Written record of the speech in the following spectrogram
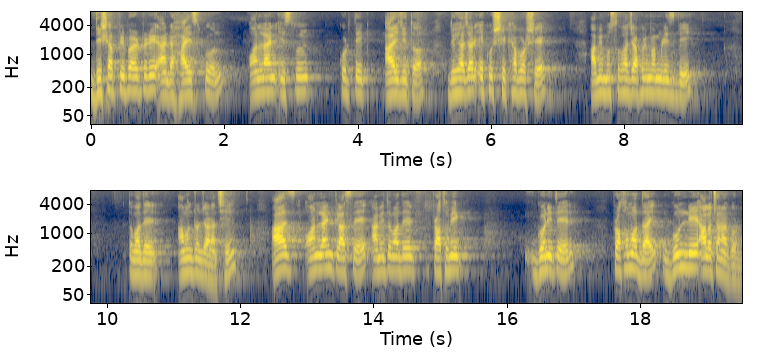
Disha preparatory and high school online school কর্তৃক আয়োজিত দুই হাজার একুশ শিক্ষাবর্ষে আমি মুস্তফা জাফর ইমাম রিজবি তোমাদের আমন্ত্রণ জানাচ্ছি। আজ অনলাইন ক্লাসে আমি তোমাদের প্রাথমিক গণিতের প্রথম অধ্যায় গুণ নিয়ে আলোচনা করব।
